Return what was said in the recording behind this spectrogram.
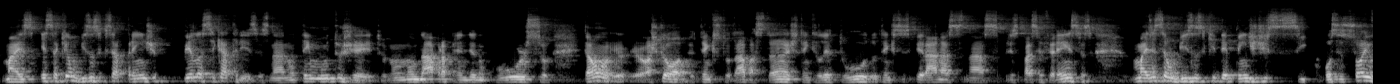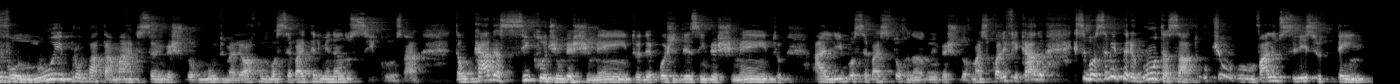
mas esse aqui é um business que se aprende pelas cicatrizes, né? Não tem muito jeito, não, não dá para aprender no curso. Então, eu, eu, acho que é óbvio, tem que estudar bastante, tem que ler tudo, tem que se inspirar nas, nas principais referências, mas esse é um business que depende de ciclo. Você só evolui para um patamar de ser um investidor muito melhor quando você vai terminando ciclos, né? Então, cada ciclo de investimento, depois depois de desinvestimento, ali você vai se tornando um investidor mais qualificado. Se você me pergunta, Sato, o que o Vale do Silício tem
